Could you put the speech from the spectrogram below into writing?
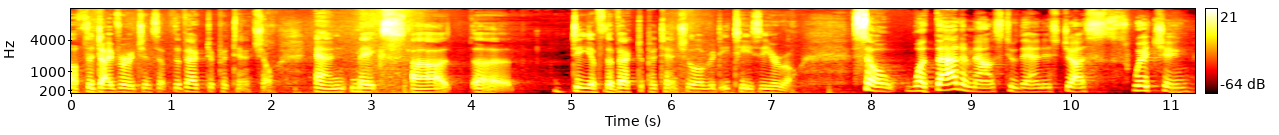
of the divergence of the vector potential and makes uh, uh, d of the vector potential over dt zero. So what that amounts to then is just switching,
